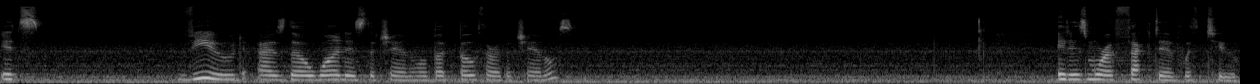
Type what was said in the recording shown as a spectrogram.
it's viewed as though one is the channel, but both are the channels. It is more effective with two.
